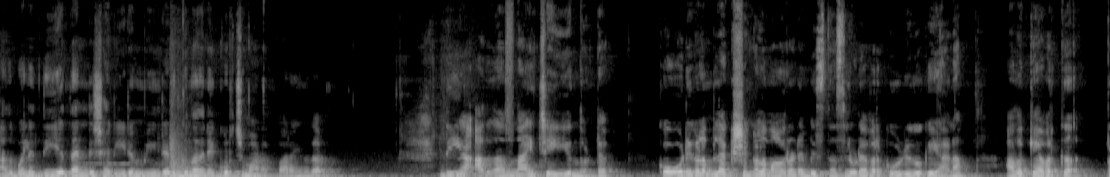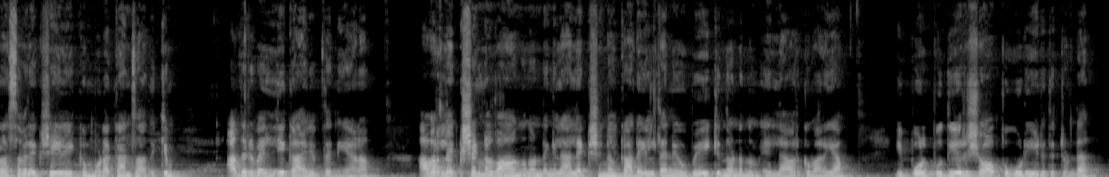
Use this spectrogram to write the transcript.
അതുപോലെ ദിയ തന്റെ ശരീരം വീണ്ടെടുക്കുന്നതിനെക്കുറിച്ചുമാണ് പറയുന്നത്. ദിയ അത് നന്നായി ചെയ്യുന്നുണ്ട്. കോടികളും ലക്ഷങ്ങളും അവരുടെ ബിസിനസ്സിലൂടെ അവർക്ക് ഒഴുകുകയാണ്. അതൊക്കെ അവർക്ക് പ്രസവരക്ഷയിലേക്ക് മുടക്കാൻ സാധിക്കും. അതൊരു വലിയ കാര്യം തന്നെയാണ്. അവർ ലക്ഷങ്ങൾ വാങ്ങുന്നുണ്ടെങ്കിൽ ആ ലക്ഷങ്ങൾ കടയിൽ തന്നെ ഉപയോഗിക്കുന്നുണ്ടെന്നും എല്ലാവർക്കും അറിയാം. ഇപ്പോൾ പുതിയൊരു ഷോപ്പ് കൂടി എടുത്തിട്ടുണ്ട്.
